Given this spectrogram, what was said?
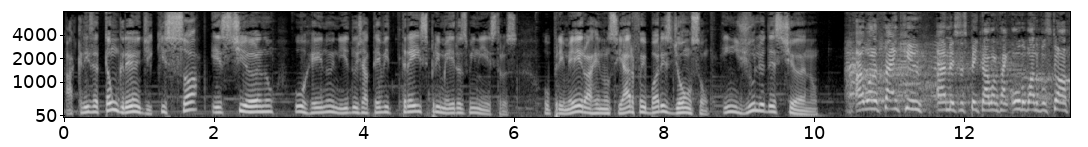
A crise é tão grande que só este ano o Reino Unido já teve três primeiros ministros. O primeiro a renunciar foi Boris Johnson, em julho deste ano. I want to thank you, uh, Mr. Speaker. I want to thank all the wonderful staff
